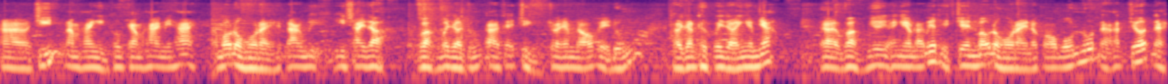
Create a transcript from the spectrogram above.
à, 9 năm 2022 mẫu đồng hồ này đang bị đi sai giờ Vâng bây giờ chúng ta sẽ chỉnh cho em nó về đúng thời gian thực bây giờ anh em nhé. À, Vâng như anh em đã biết thì trên mẫu đồng hồ này nó có bốn nút là chớt này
